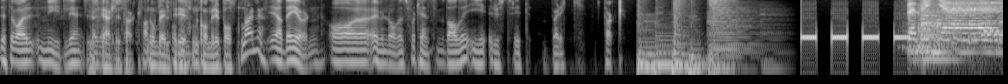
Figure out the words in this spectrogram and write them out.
Dette var nydelig. Tusen hjertelig takk. Nobelprisen kommer i posten, da, eller? Ja, det gjør den. Og Øyvind Lovens fortjenstmedalje i rustfritt blikk. Takk. Hvem ringer?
